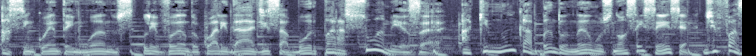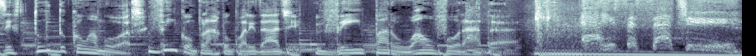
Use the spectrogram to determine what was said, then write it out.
Há 51 anos, levando qualidade e sabor para a sua mesa. Aqui nunca abandonamos nossa essência de fazer tudo com amor. Vem comprar com qualidade. Vem para o Alvorada. RC7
